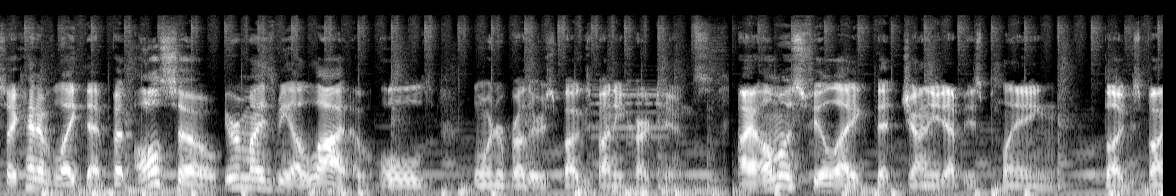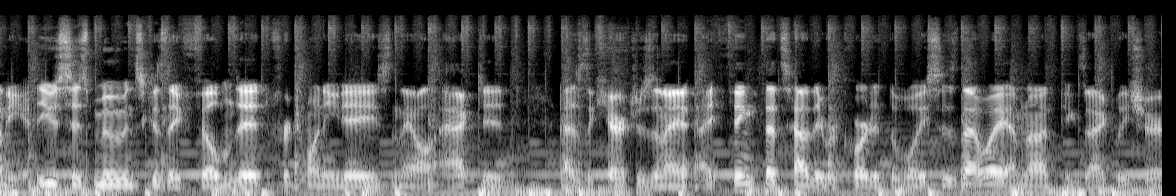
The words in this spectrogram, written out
So I kind of like that. But also, it reminds me a lot of old Warner Brothers Bugs Bunny cartoons. I almost feel like that Johnny Depp is playing Bugs Bunny. They used his movements because they filmed it for 20 days and they all acted as the characters, and I, I think that's how they recorded the voices that way. I'm not exactly sure.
